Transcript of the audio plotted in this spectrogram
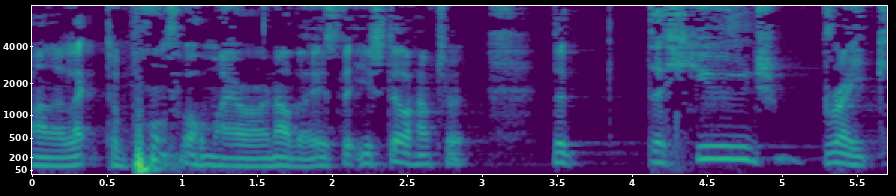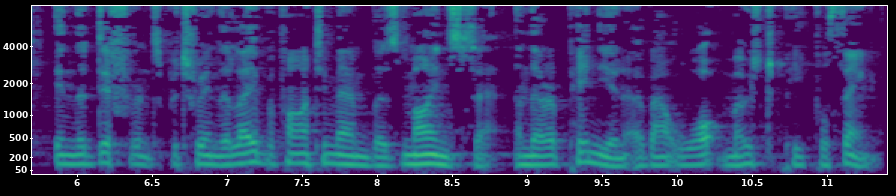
unelectable one way or another is that you still have to the the huge break in the difference between the Labour Party members' mindset and their opinion about what most people think,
